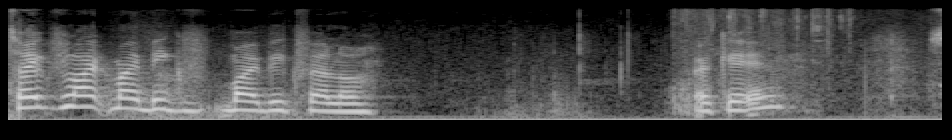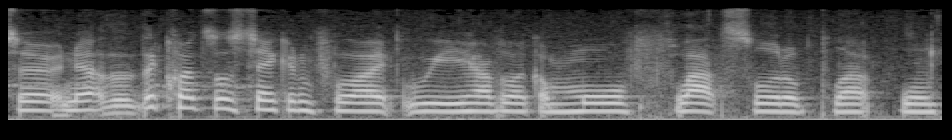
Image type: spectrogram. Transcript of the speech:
Take flight, my big my big fella. Okay. So now that the Quetzal's taken flight, we have like a more flat sort of platform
